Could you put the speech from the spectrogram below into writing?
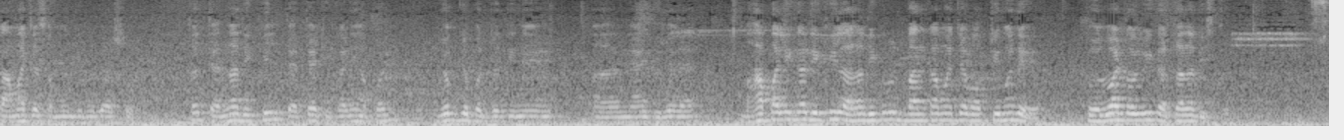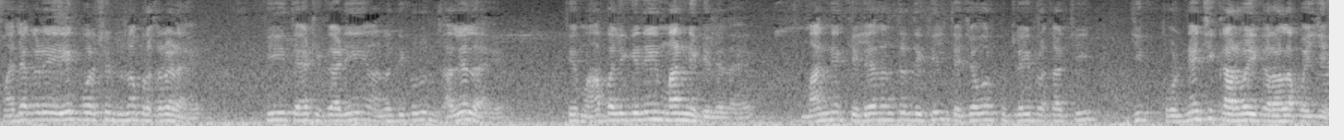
कामाच्या संबंधीमध्ये असो तर त्यांना देखील त्या त्या ठिकाणी आपण योग्य पद्धतीने न्याय दिलेला आहे. महापालिका देखील अनधिकृत बांधकामाच्या बाबतीमध्ये टोलवाटोलवी करताना दिसते. माझ्याकडे एक वर्ष जुनं प्रकरण आहे की त्या ठिकाणी अनधिकृत झालेलं आहे. ते महापालिकेने मान्य केलेलं आहे. मान्य केल्यानंतर देखील त्याच्यावर कुठल्याही प्रकारची जी तोडण्याची कारवाई करायला पाहिजे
